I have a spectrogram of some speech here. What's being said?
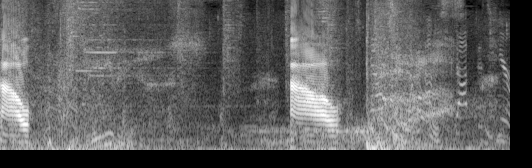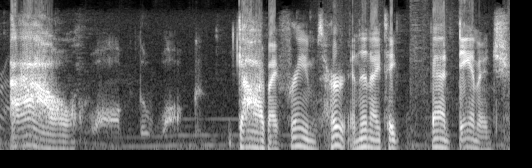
Ow. Ow. Stop this hero. Ow. Walk the walk. God, my frames hurt, and then I take bad damage.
